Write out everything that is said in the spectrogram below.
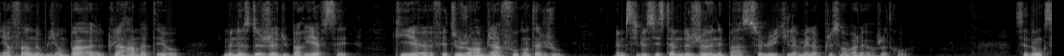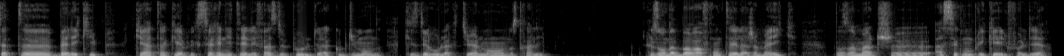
Et enfin, n'oublions pas euh, Clara Matteo, meneuse de jeu du Paris FC, qui euh, fait toujours un bien fou quand elle joue, même si le système de jeu n'est pas celui qui la met la plus en valeur, je trouve. C'est donc cette belle équipe qui a attaqué avec sérénité les phases de poule de la Coupe du Monde qui se déroule actuellement en Australie. Elles ont d'abord affronté la Jamaïque, dans un match euh, assez compliqué, il faut le dire.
